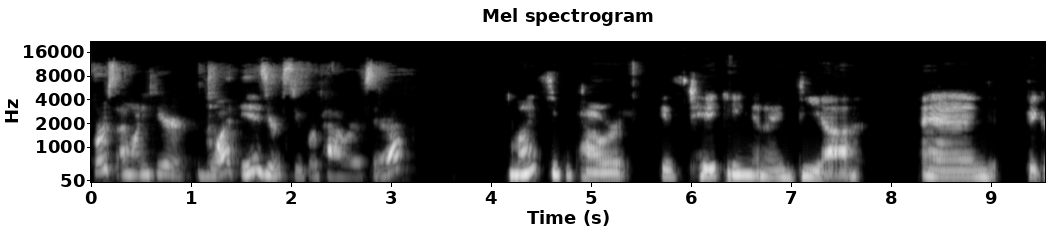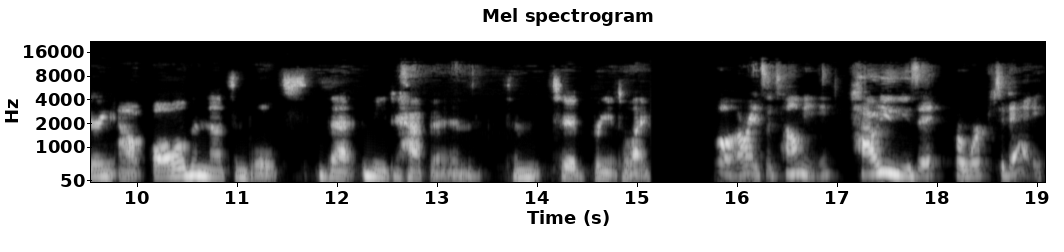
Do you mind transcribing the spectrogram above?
first, I want to hear what is your superpower, Sarah? My superpower is taking an idea and figuring out all the nuts and bolts that need to happen to to bring it to life. Cool. All right. So tell me, how do you use it for work today?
